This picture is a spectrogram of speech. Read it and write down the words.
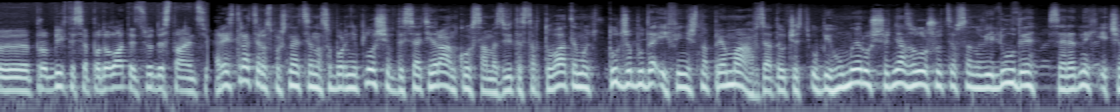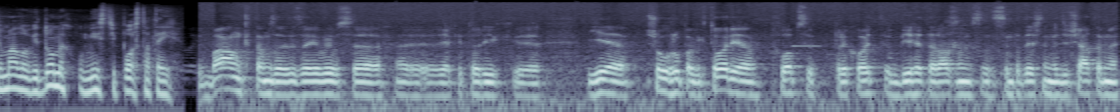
е, пробігтися, подолати цю дистанцію. Реєстрація розпочнеться на Соборній площі в 10 ранку. Саме звідти стартуватимуть. Тут же буде і фінішна пряма. Взяти участь у бігу миру щодня зголошуються все нові люди. Серед них і чимало відомих у місті постатей. Банк там за- заявився, е, як і торік. Е, Є шоу-група Вікторія. Хлопці приходьте бігати разом з симпатичними дівчатами.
